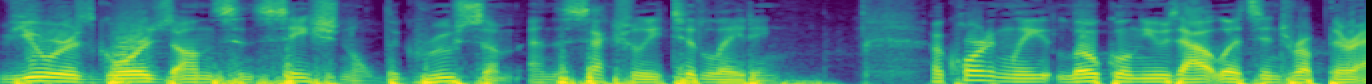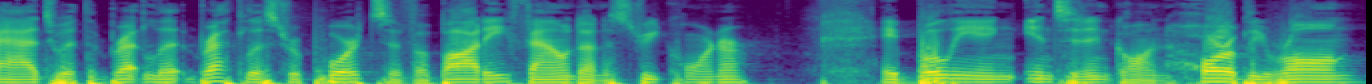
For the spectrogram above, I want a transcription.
viewers gorged on the sensational, the gruesome, and the sexually titillating. Accordingly, local news outlets interrupt their ads with breathless reports of a body found on a street corner, a bullying incident gone horribly wrong,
